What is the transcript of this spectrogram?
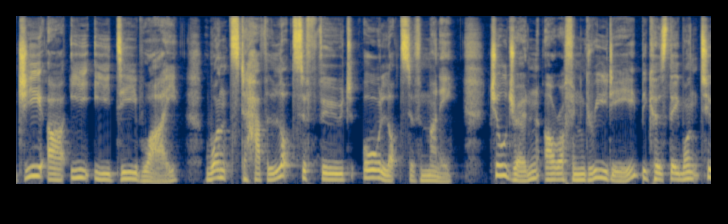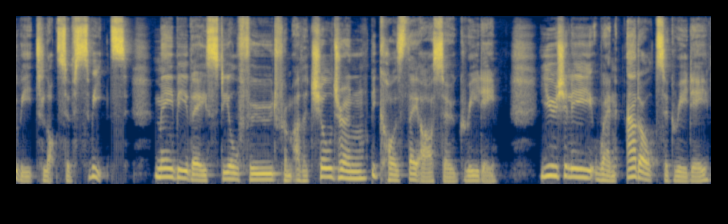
G R E E D Y, wants to have lots of food or lots of money. Children are often greedy because they want to eat lots of sweets. Maybe they steal food from other children because they are so greedy. Usually, when adults are greedy,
